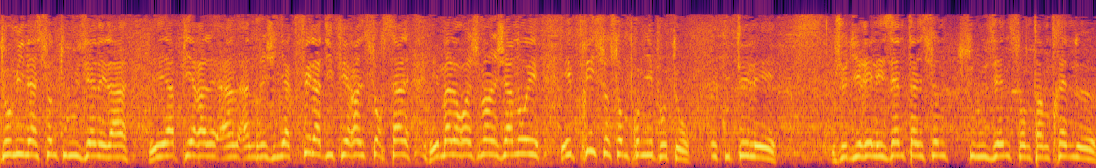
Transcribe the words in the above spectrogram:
domination toulousaine. Et là, et là Pierre-André Gignac fait la différence sur ça. Et malheureusement, Jeannot est, pris sur son premier poteau. Écoutez, les, je dirais, les intentions toulousaines sont en train de,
